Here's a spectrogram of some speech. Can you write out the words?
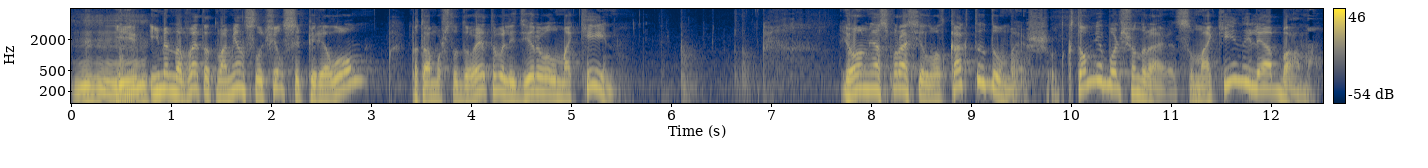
Угу. И именно в этот момент случился перелом, потому что до этого лидировал Маккейн. И он меня спросил, вот как ты думаешь, вот кто мне больше нравится, Маккейн или Обама?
